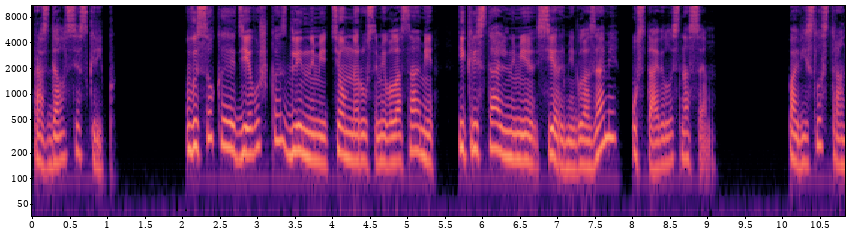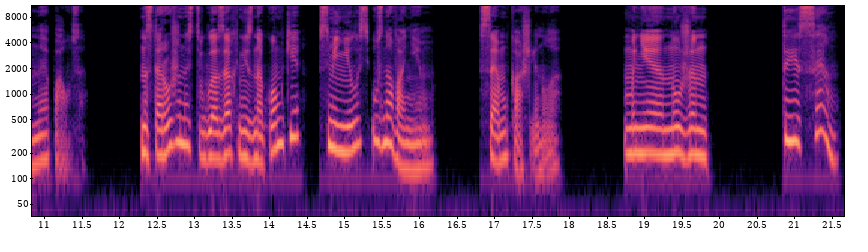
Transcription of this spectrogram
Раздался скрип. Высокая девушка с длинными темно-русыми волосами и кристальными серыми глазами уставилась на Сэм. Повисла странная пауза. Настороженность в глазах незнакомки сменилась узнаванием. Сэм кашлянула. «Мне нужен...» «Ты Сэм?» —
